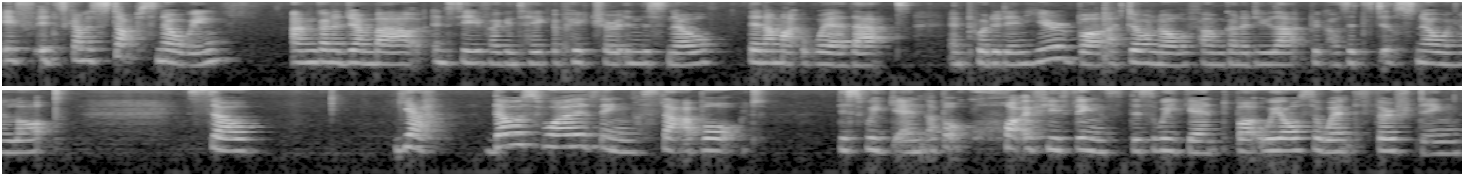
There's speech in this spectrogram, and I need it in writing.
If it's going to stop snowing, I'm to jump out and see if I can take a picture in the snow. Then I might wear that and put it in here, but I don't know if I'm to do that because it's still snowing a lot. So yeah, those were the things that I bought this weekend. I bought quite a few things this weekend, but we also went thrifting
